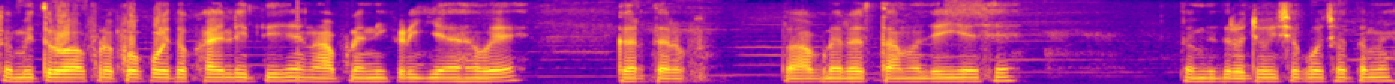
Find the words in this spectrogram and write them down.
તો મિત્રો, આપણે પકોડી તો ખાઈ લીધી છે અને આપણે નીકળી ગયા હવે ઘર તરફ. તો આપણે રસ્તામાં જઈએ છીએ. તો મિત્રો, જોઈ શકો છો તમે?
